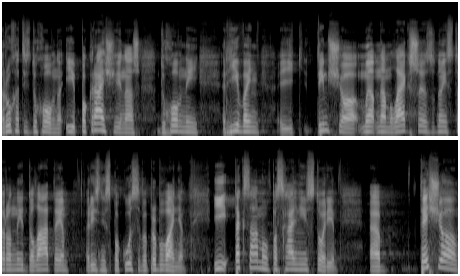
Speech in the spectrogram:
рухатись духовно і покращує наш духовний рівень тим, що ми, нам легше з одної сторони долати різні спокуси, випробування. І так само в пасхальній історії. Е, Те, що,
